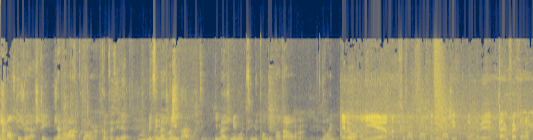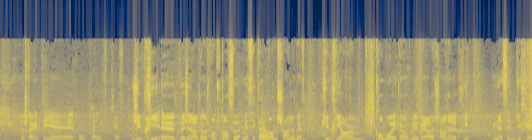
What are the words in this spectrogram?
je pense que je vais l'acheter. J'aime vraiment la couleur. Comme ça, c'est laid. mais imaginez, porter. imaginez-vous, sais, mettons des pantalons, là. De même. Hello, on est euh, présentement en train de manger. Et on avait quand même faim, finalement. Moi, je suis arrêté euh, au Thai Express. J'ai pris euh, poulet général Tao, je prends tout le temps ça. Mais c'est quand même rendu cher, là, bref. Puis j'ai pris un combo avec un poulet impérial. Charmaine, elle a pris une assiette grecque.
